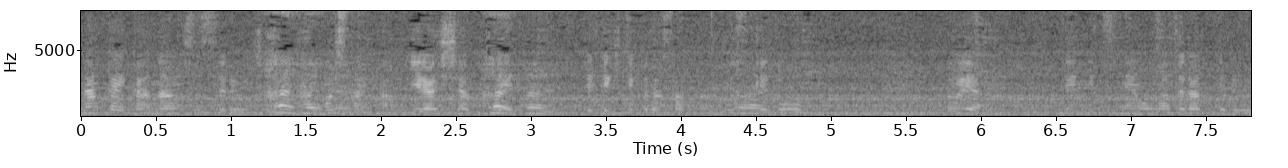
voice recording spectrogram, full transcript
何回かアナウンスするうちに看護師さんがいらっしゃって、出てきてくださったんですけど、どうやら前立腺を患ってるっ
